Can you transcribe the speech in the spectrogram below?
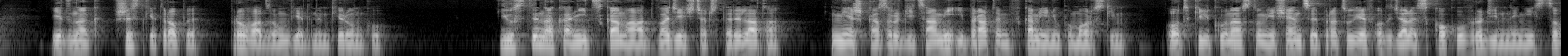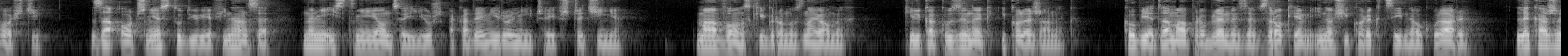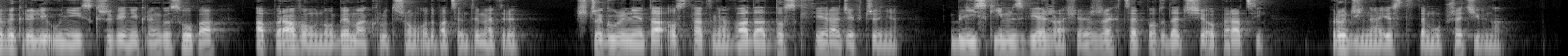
jednak wszystkie tropy prowadzą w jednym kierunku. Justyna Kanicka ma 24 lata. Mieszka z rodzicami i bratem w Kamieniu Pomorskim. Od kilkunastu miesięcy pracuje w oddziale skoku w rodzinnej miejscowości. Zaocznie studiuje finanse na nieistniejącej już Akademii Rolniczej w Szczecinie. Ma wąskie grono znajomych, kilka kuzynek i koleżanek. Kobieta ma problemy ze wzrokiem i nosi korekcyjne okulary. Lekarze wykryli u niej skrzywienie kręgosłupa, a prawą nogę ma krótszą o 2 cm. Szczególnie ta ostatnia wada doskwiera dziewczynie. Bliskim zwierza się, że chce poddać się operacji. Rodzina jest temu przeciwna.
